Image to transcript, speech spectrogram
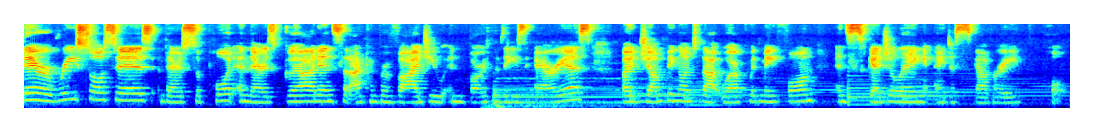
there are resources, there is support, and there is guidance that I can provide you in both of these areas by jumping onto that Work With Me form and scheduling a discovery call.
